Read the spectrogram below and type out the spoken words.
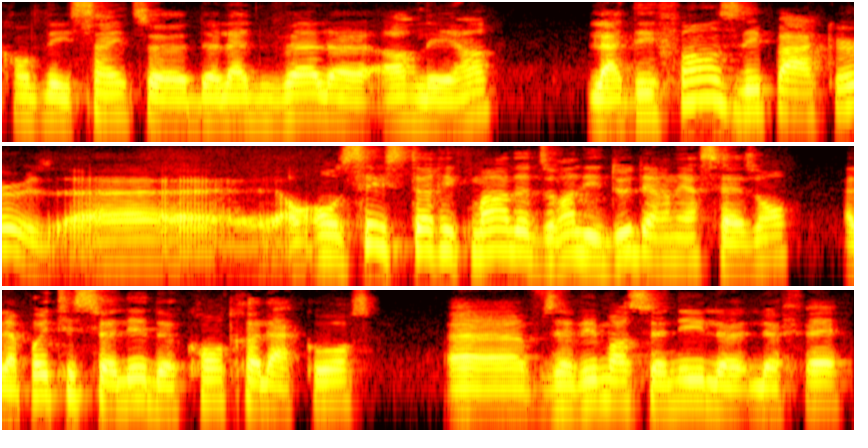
contre les Saints de la Nouvelle-Orléans. La défense des Packers, on, le sait historiquement, durant les deux dernières saisons, elle n'a pas été solide contre la course. vous avez mentionné le fait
